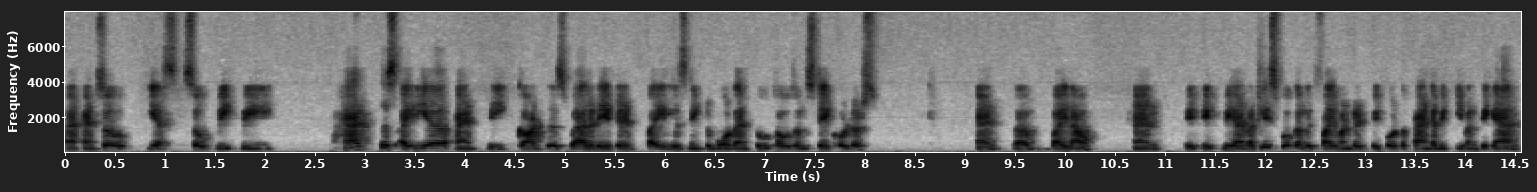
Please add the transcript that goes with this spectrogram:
And, and so, yes, so we, we had this idea and we got this validated by listening to more than 2000 stakeholders and uh, by now. And it, it, we had at least spoken with 500 before the pandemic even began.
